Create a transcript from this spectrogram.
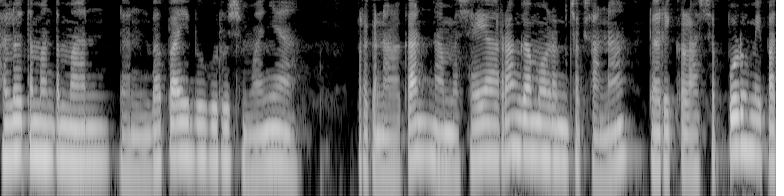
Halo teman-teman dan Bapak Ibu guru semuanya. Perkenalkan nama saya Rangga Maulana Caksana dari kelas 10 MIPA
